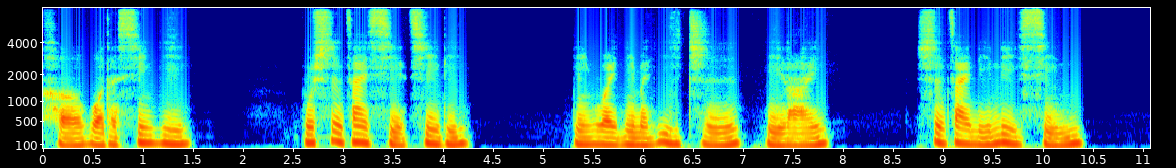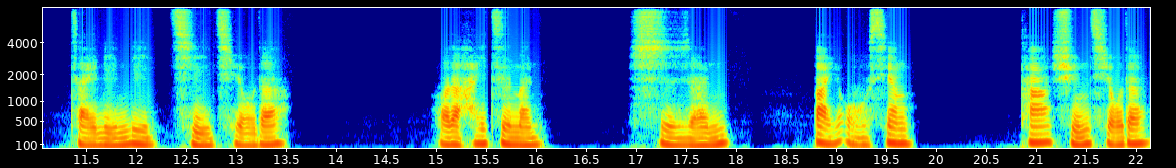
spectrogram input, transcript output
合我的心意。不是在血气里，因为你们一直以来是在林里行，在林里祈求的。我的孩子们，使人拜偶像，他寻求的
